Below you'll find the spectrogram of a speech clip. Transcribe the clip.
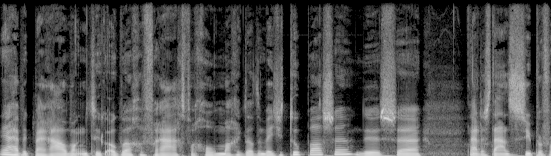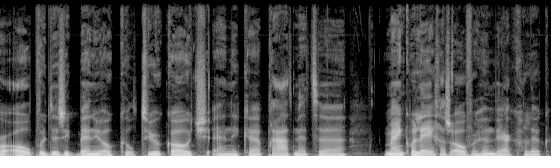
ja, heb ik bij Rabobank natuurlijk ook wel gevraagd van... Goh, mag ik dat een beetje toepassen? Dus eh, nou, daar staan ze super voor open. Dus ik ben nu ook cultuurcoach en ik eh, praat met eh, mijn collega's over hun werkgeluk.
